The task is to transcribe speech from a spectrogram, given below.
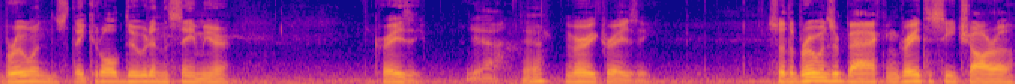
Bruins, they could all do it in the same year. Crazy. Yeah, Yeah, Very crazy. So the Bruins are back, and great to see Chara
